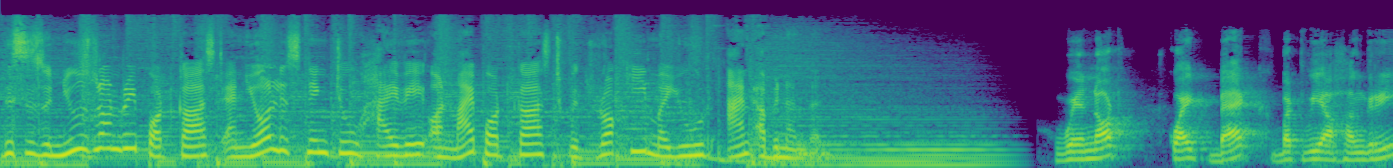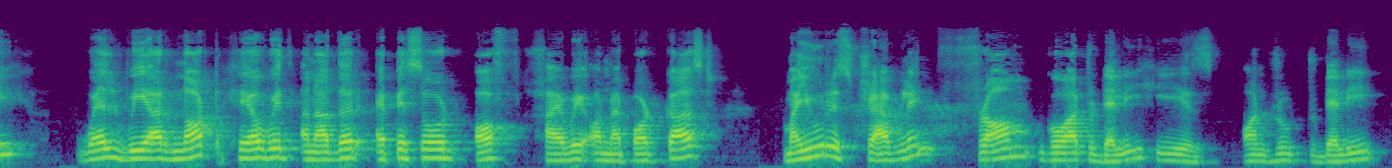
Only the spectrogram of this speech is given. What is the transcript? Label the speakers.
Speaker 1: This is a Newslaundry podcast, and you're listening to Highway on my podcast with Rocky, Mayur, and Abhinandan.
Speaker 2: We're not quite back, but we are hungry. Well, we are not here with another episode of Highway on my podcast. Mayur is traveling from Goa to Delhi. He is en route to Delhi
